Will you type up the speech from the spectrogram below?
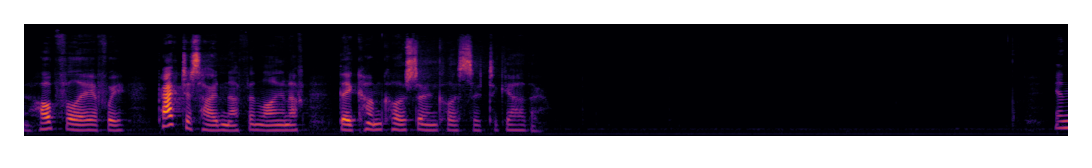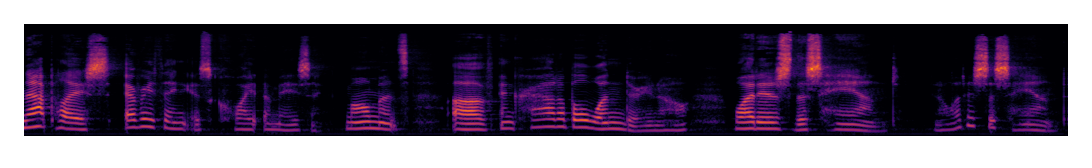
And hopefully, if we practice hard enough and long enough, they come closer and closer together. in that place, everything is quite amazing. Moments of incredible wonder, you know. What is this hand? You know, what is this hand?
